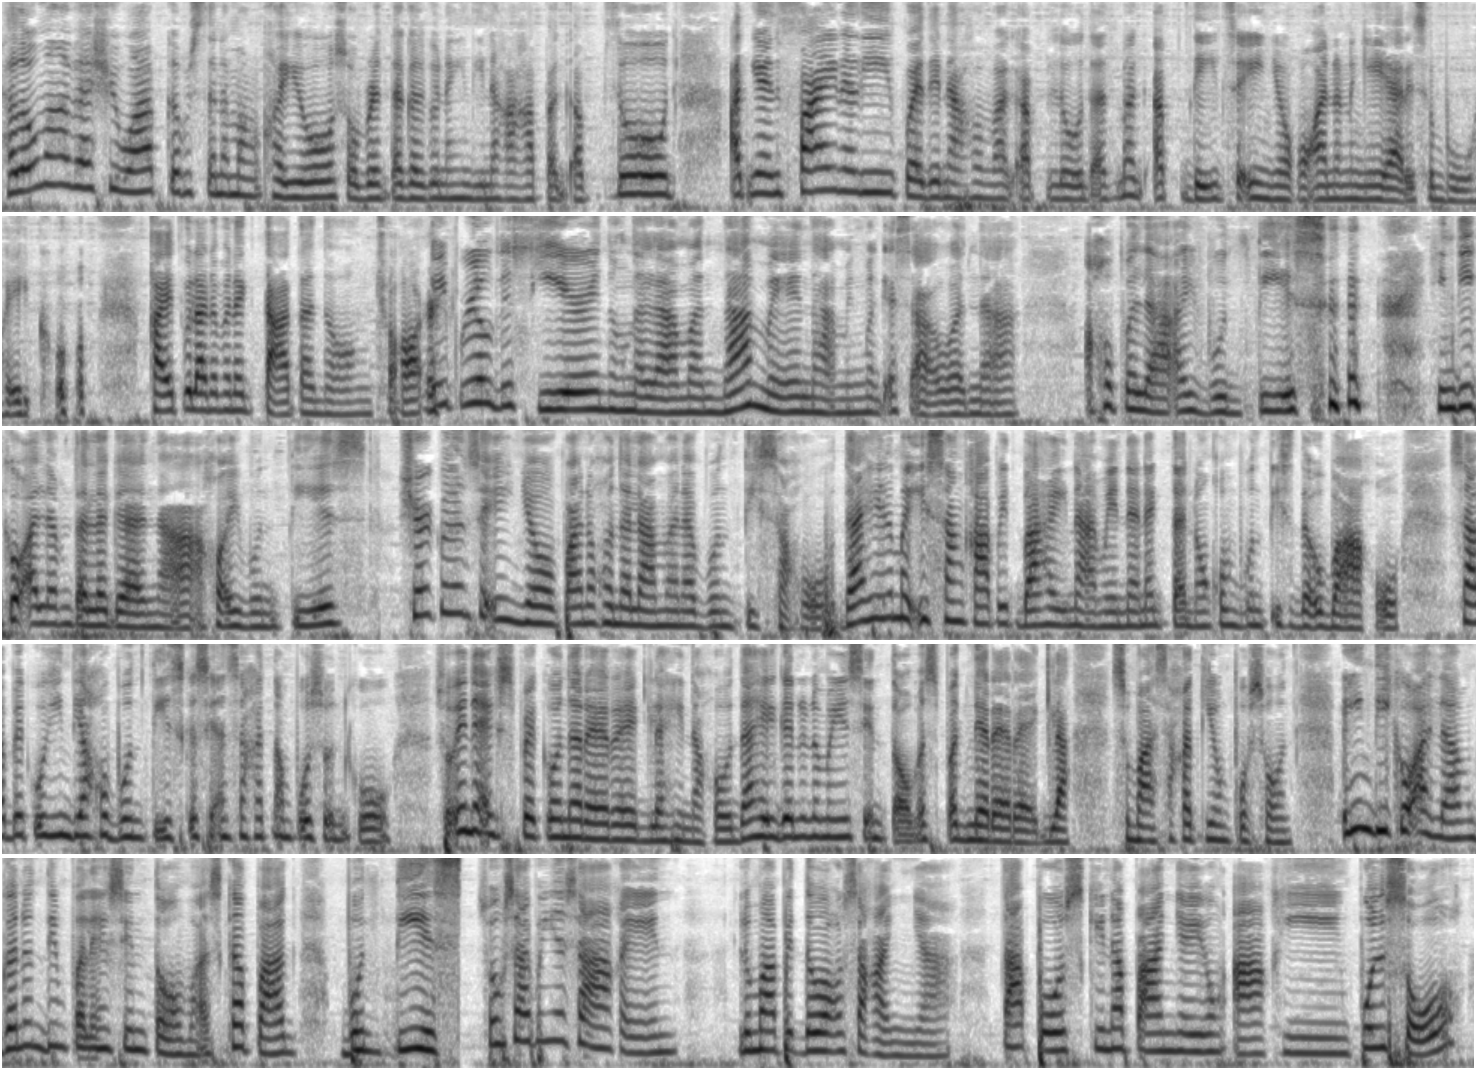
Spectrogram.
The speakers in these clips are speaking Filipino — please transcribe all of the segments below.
Hello mga Beshi Wap! Kamusta naman kayo? Sobrang tagal ko na hindi nakakapag-upload. At ngayon, finally, pwede na ako mag-upload at mag-update sa inyo kung ano nangyayari sa buhay ko. Kahit wala naman nagtatanong, char. April this year, nung nalaman namin, naming mag-asawa na ako pala ay buntis. hindi ko alam talaga na ako ay buntis. Share ko lang sa inyo paano ko nalaman na buntis ako. Dahil may isang kapitbahay namin na nagtanong kung buntis daw ba ako. Sabi ko hindi ako buntis kasi ang sakit ng puson ko. So ina-expect ko na re-reglahin ako. Dahil gano'n naman yung sintomas pag nire-regla. Sumasakit yung puson. Eh hindi ko alam, gano'n din pala yung sintomas kapag buntis. So sabi niya sa akin, lumapit daw ako sa kanya. Tapos, kinapa niya yung aking pulso.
